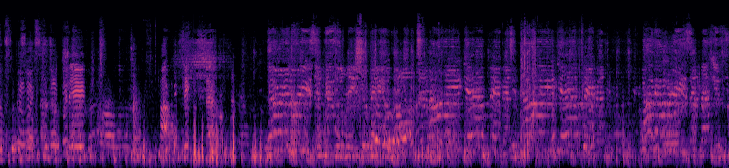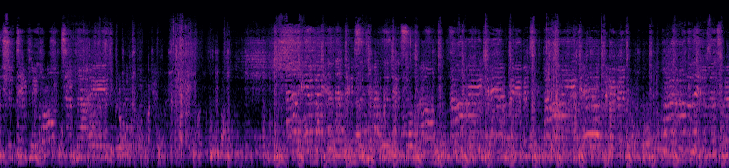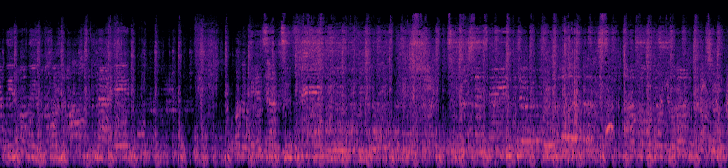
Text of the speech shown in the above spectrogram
Ready? Five, six, seven. There ain't a reason you need to be alone. Thank you.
